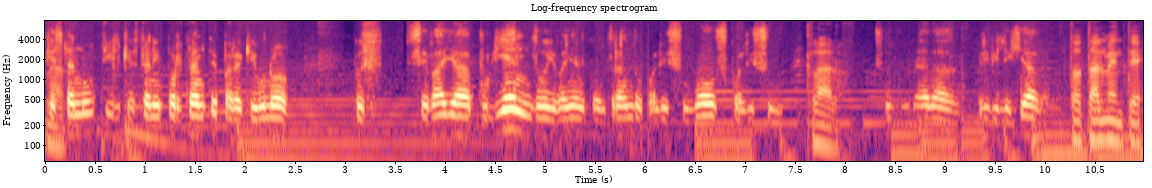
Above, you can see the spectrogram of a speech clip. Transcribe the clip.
que es tan útil, que es tan importante para que uno pues se vaya puliendo y vaya encontrando cuál es su voz, cuál es su, claro. Mirada privilegiada. Totalmente.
